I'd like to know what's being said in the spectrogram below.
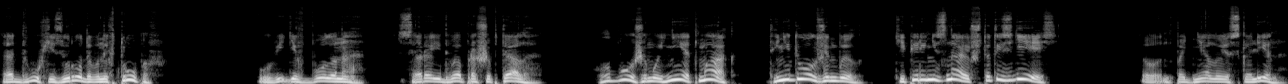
от двух изуродованных трупов. Увидев Болона, Сара едва прошептала «О боже мой, нет, маг, ты не должен был, теперь они знают, что ты здесь!» Он поднял ее с колен,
